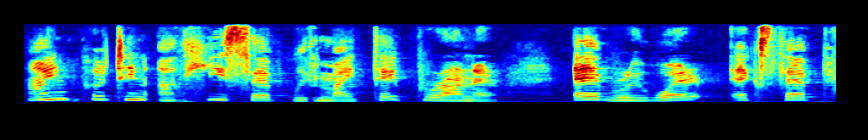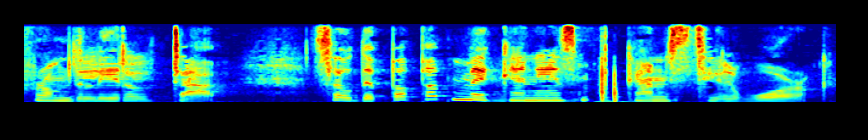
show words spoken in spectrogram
I'm putting adhesive with my tape runner everywhere except from the little tab, so the pop-up mechanism can still work.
